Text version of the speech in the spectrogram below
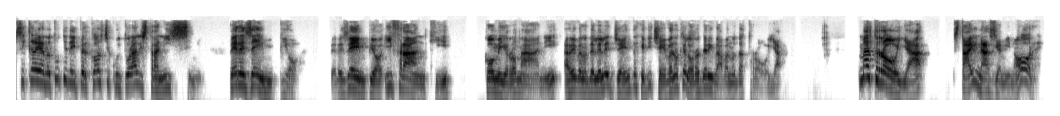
si creano tutti dei percorsi culturali stranissimi. Per esempio, per esempio, i franchi, come i romani, avevano delle leggende che dicevano che loro derivavano da Troia. Ma Troia sta in Asia Minore,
